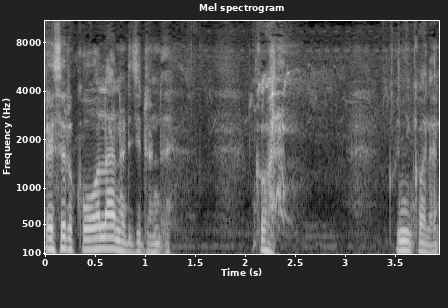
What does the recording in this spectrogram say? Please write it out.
ഗൈസ് ഒരു കോലാൻ അടിച്ചിട്ടുണ്ട്. കോലാൻ കുഞ്ഞിക്കോലാൻ.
